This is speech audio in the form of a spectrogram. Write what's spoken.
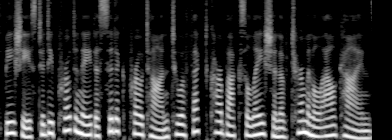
species to deprotonate acidic proton to affect carboxylation of terminal alkynes.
